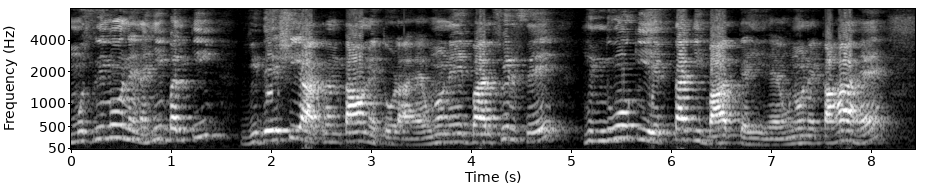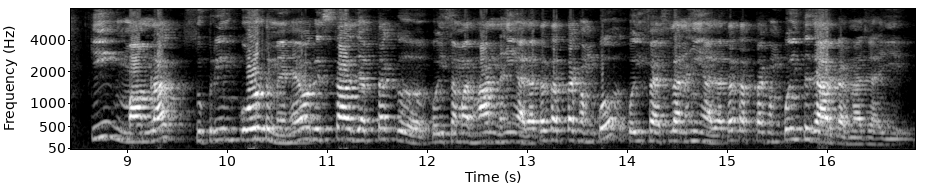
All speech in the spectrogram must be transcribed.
मुस्लिमों ने नहीं, बल्कि विदेशी आक्रांताओं ने तोड़ा है। उन्होंने एक बार फिर से हिंदुओं की एकता की बात कही है। उन्होंने कहा है कि मामला सुप्रीम कोर्ट में है और इसका जब तक कोई समाधान नहीं आ जाता, तब तक हमको कोई फैसला नहीं आ जाता, तब तक हमको इंतज़ार करना चाहिए।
